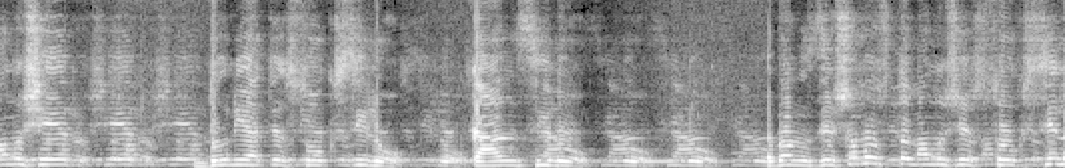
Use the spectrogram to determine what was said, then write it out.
মানুষের দুনিয়াতে চোখ ছিল, কান ছিল, এবং যে সমস্ত মানুষের চোখ ছিল,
